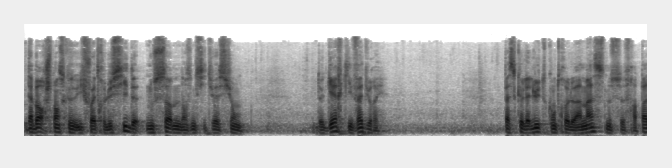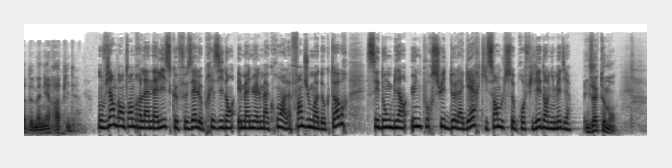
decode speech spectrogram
D'abord, je pense qu'il faut être lucide. Nous sommes dans une situation de guerre qui va durer. Parce que la lutte contre le Hamas ne se fera pas de manière rapide. On vient d'entendre l'analyse que faisait le président Emmanuel Macron à la fin du mois d'octobre. C'est donc bien une poursuite de la guerre qui semble se profiler dans l'immédiat. Exactement.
